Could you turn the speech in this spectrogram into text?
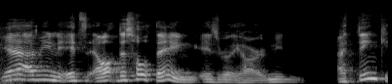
Yeah, I mean, it's all this whole thing is really hard. I mean, I think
